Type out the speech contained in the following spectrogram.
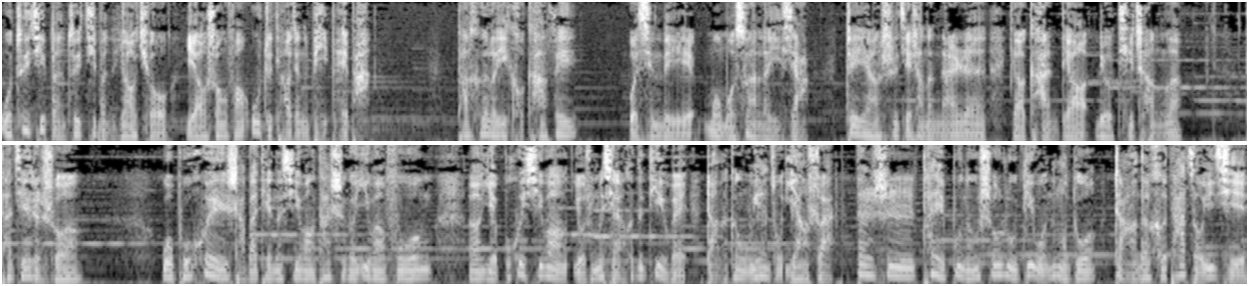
我最基本、最基本的要求，也要双方物质条件的匹配吧。他喝了一口咖啡，我心里默默算了一下，这样世界上的男人要砍掉六七成了。他接着说。我不会傻白甜的希望他是个亿万富翁，呃，也不会希望有什么显赫的地位，长得跟吴彦祖一样帅。但是他也不能收入低我那么多，长得和他走一起，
